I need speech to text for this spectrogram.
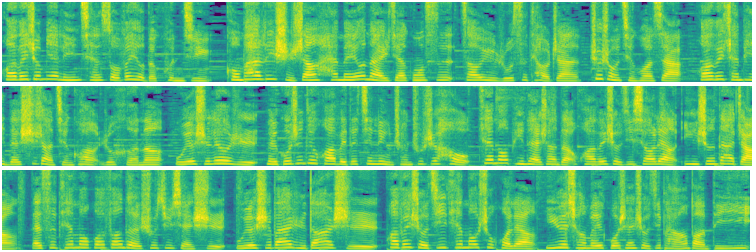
华为正面临前所未有的困境，恐怕历史上还没有哪一家公司遭遇如此挑战。这种情况下，华为产品的市场情况如何呢？五月十六日，美国针对华为的禁令传出之后，天猫平台上的华为手机销量应声大涨。来自天猫官方的数据显示，五月十八日到二十日，华为手机天猫出货量一跃成为国产手机排行榜第一，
